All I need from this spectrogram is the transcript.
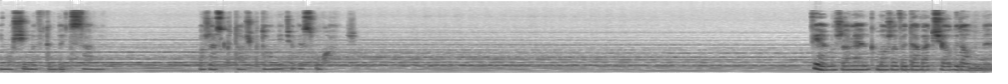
Nie musimy w tym być sami. Może jest ktoś, kto umie Cię wysłuchać. Wiem, że lęk może wydawać się ogromny,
